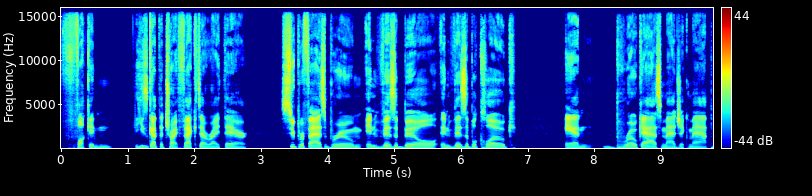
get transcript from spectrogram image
fucking. He's got the trifecta right there. Super fast broom, invisible, invisible cloak, and broke ass magic map.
